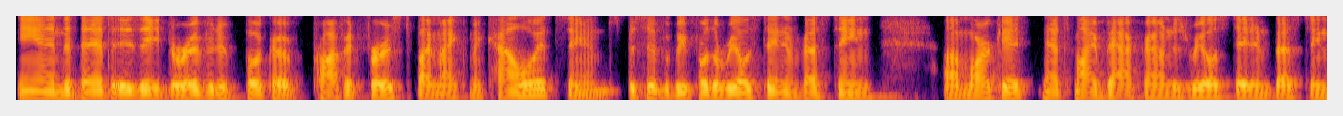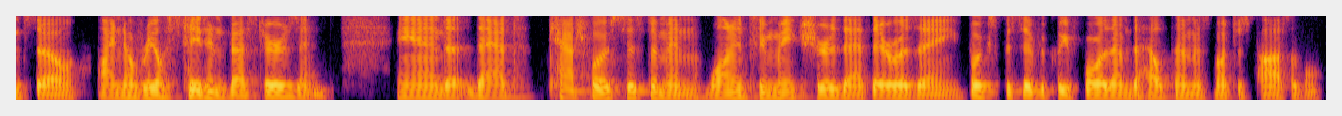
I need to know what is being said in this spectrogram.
And that is a derivative book of Profit First by Mike Michalowicz, and specifically for the real estate investing uh, market. That's my background is real estate investing. So I know real estate investors and and that cash flow system and wanted to make sure that there was a book specifically for them to help them as much as possible.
